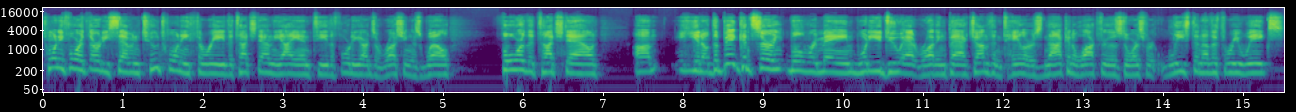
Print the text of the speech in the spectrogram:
24 37, 223, the touchdown, the INT, the 40 yards of rushing as well for the touchdown. Um, you know, the big concern will remain what do you do at running back? Jonathan Taylor is not going to walk through those doors for at least another three weeks.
